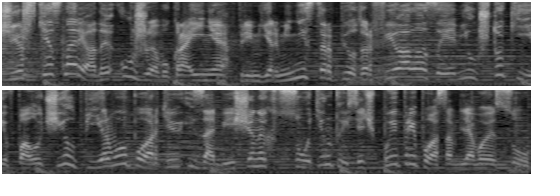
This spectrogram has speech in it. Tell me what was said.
Чешские снаряды уже в Украине. Премьер-министр Петр Фиала заявил, что Киев получил первую партию из обещанных сотен тысяч боеприпасов для ВСУ.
